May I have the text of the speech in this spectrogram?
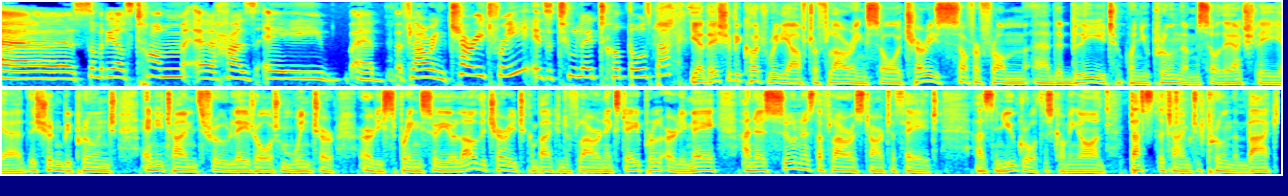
Uh, somebody else, Tom, uh, has a, uh, flowering cherry tree. Is it too late to cut those back? Yeah, they should be cut really after flowering. So cherries suffer from uh, the bleed when you prune them. So they actually uh, they shouldn't be pruned anytime through late autumn, winter, early spring. So you allow the cherry to come back into flower next April, early May, and as soon as the flowers start to fade, as the new growth is coming on, that's the time to prune them back.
